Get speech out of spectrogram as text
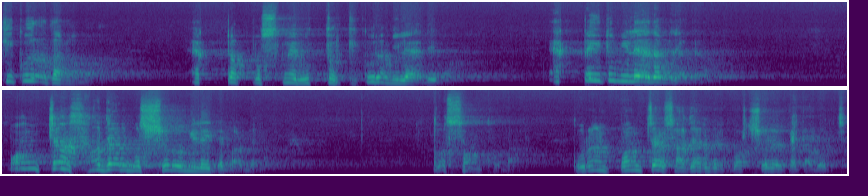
কি করে দাঁড়াবা একটা প্রশ্নের উত্তর কি করে মিলাই দিবা? একটাই তো মিলাই দেওয়া যাবে না। পঞ্চাশ হাজার বৎসরও মিলাইতে পারবে না। কসম খোদা, কোরআন পঞ্চাশ হাজার বৎসরের কথা বলছে।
